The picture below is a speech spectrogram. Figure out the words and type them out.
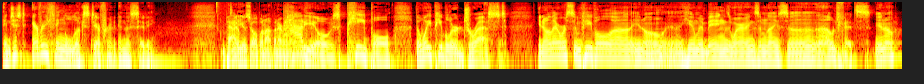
and just everything looks different in the city Patios open up and everything. patios, people, the way people are dressed. You know, there were some people, uh, you know, uh, human beings wearing some nice uh, outfits. You know,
